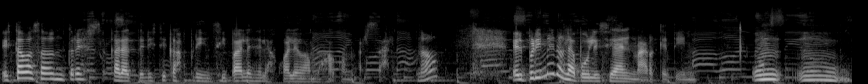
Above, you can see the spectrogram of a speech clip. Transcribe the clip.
está basado en tres características principales de las cuales vamos a conversar. ¿no? El primero es la publicidad del marketing un,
